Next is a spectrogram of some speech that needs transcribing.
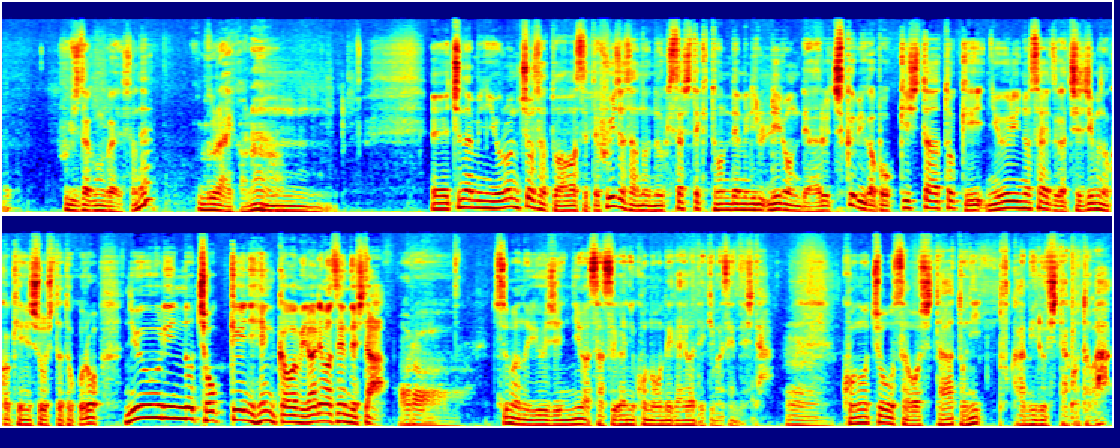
あ、藤田君ぐらいですよね。ぐらいかな、えーちなみに世論調査と合わせて藤田さんの抜き差し的トンデミ理論である乳首が勃起した時乳輪のサイズが縮むのか検証したところ乳輪の直径に変化は見られませんでした。あら妻の友人にはさすがにこのお願いはできませんでした、この調査をした後に深見るしたことは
